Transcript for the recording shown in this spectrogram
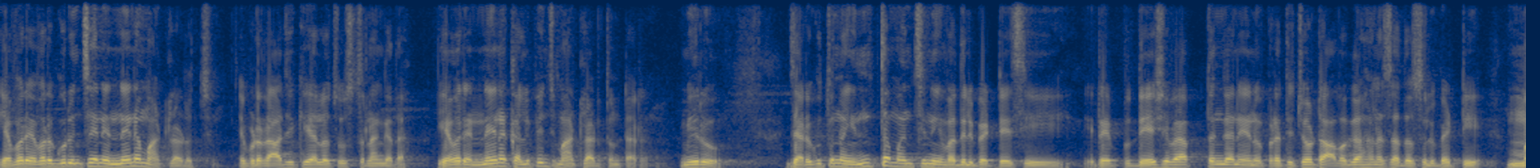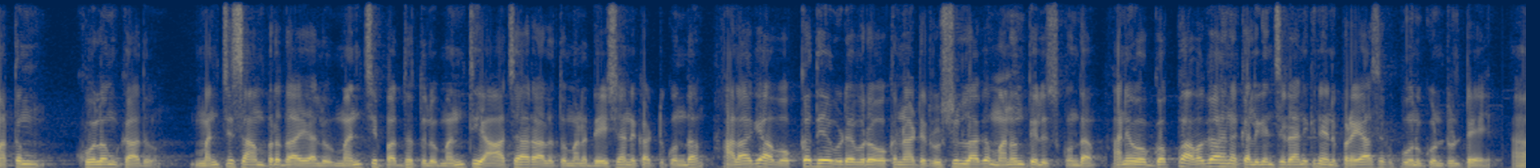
ఎవరెవరి గురించైనా ఎన్నైనా మాట్లాడొచ్చు. ఇప్పుడు రాజకీయాల్లో చూస్తున్నాం కదా ఎవరు ఎన్నైనా కల్పించి మాట్లాడుతుంటారు. మీరు జరుగుతున్న ఇంత మంచిని వదిలిపెట్టేసి రేపు దేశవ్యాప్తంగా నేను ప్రతి చోట అవగాహన సదస్సులు పెట్టి మతం కులం కాదు మంచి సాంప్రదాయాలు మంచి పద్ధతులు మంచి ఆచారాలతో మన దేశాన్ని కట్టుకుందాం. అలాగే ఆ ఒక్క దేవుడెవరో ఒకనాటి ఋషుల్లాగా మనం తెలుసుకుందాం అనే ఒక గొప్ప అవగాహన కలిగించడానికి నేను ప్రయాసకు పూనుకుంటుంటే ఆ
